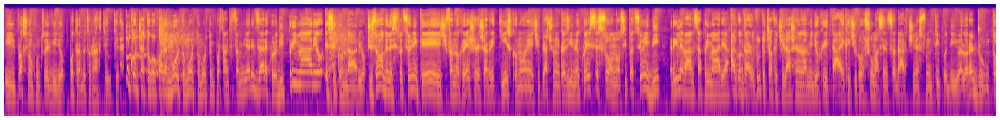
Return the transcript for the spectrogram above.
il prossimo punto del video potrebbe tornarti utile. Un concetto col quale è molto molto molto importante familiarizzare è quello di primario e secondario. Ci sono delle situazioni che ci fanno crescere, ci arricchiscono e ci piacciono un casino e queste sono situazioni di rilevanza primaria. Al contrario, tutto ciò che ci lascia nella mediocrità e che ci consuma senza darci nessun tipo di valore aggiunto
